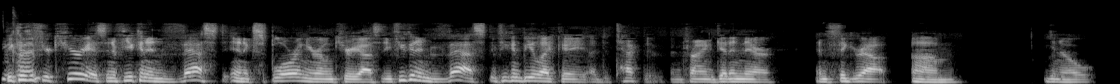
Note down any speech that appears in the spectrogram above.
Because okay. if you're curious and if you can invest in exploring your own curiosity, if you can invest, if you can be like a, a detective and try and get in there and figure out, um, you know,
